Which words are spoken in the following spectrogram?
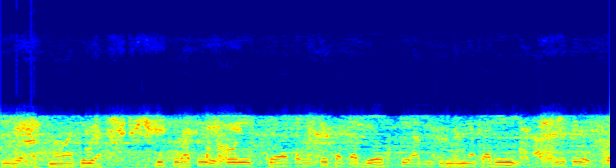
и ее основателя. Председатель Куитского комитета поддержки объединения Кореи отметил, что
